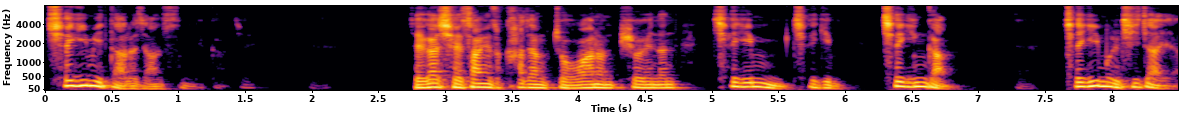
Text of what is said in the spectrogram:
책임이 따르지 않습니까 예. 제가 세상에서 가장 좋아하는 표현은 책임 책임 책임감 예. 책임을 지자야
